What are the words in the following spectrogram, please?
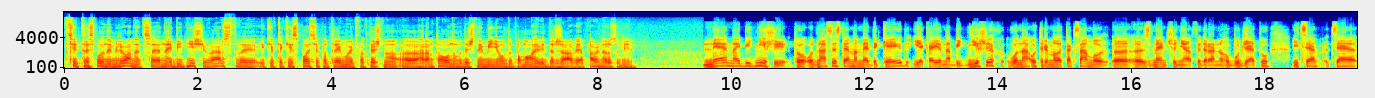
Ці 3,5 мільйони це найбідніші верстви, які в такий спосіб отримують фактично е, гарантовану медичний мінімум допомоги від держави. Я правильно розумію? Не найбідніші, то одна система Medicaid, яка є на бідніших, вона отримала так само е, е, зменшення федерального бюджету, і це, це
